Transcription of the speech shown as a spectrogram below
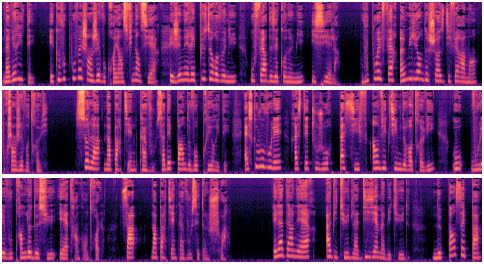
La vérité est que vous pouvez changer vos croyances financières et générer plus de revenus ou faire des économies ici et là. Vous pouvez faire un million de choses différemment pour changer votre vie. Cela n'appartient qu'à vous, ça dépend de vos priorités. Est-ce que vous voulez rester toujours passif, en victime de votre vie, ou voulez-vous prendre le dessus et être en contrôle? Ça n'appartient qu'à vous, c'est un choix. Et la dernière habitude, la dixième habitude, ne pensez pas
